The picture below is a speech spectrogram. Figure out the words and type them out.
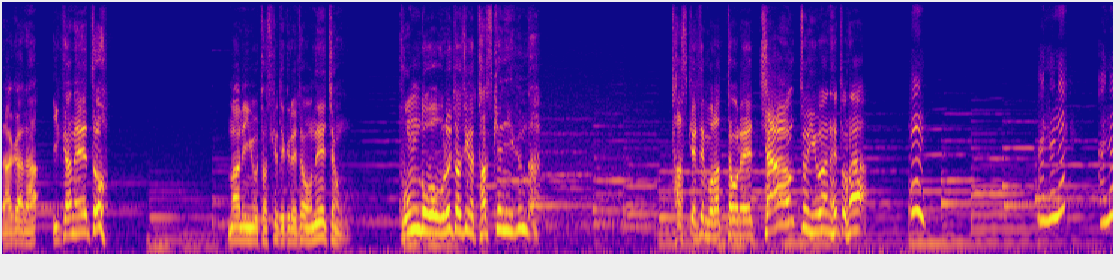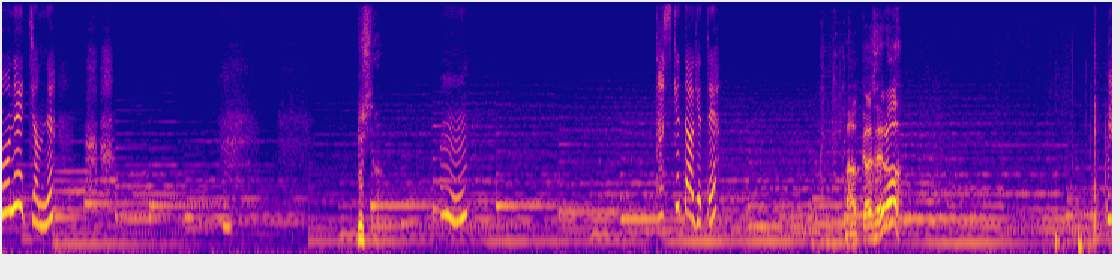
だから行かねえと。マリンを助けてくれたお姉ちゃんを。今度は俺たちが助けに行くんだ。助けてもらった俺ちゃんと言わねえとな。あのねあのお姉ちゃんね。どうした？ううん。助けてあげて。任せろ。帰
